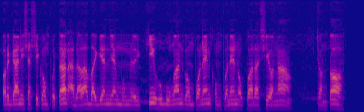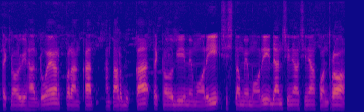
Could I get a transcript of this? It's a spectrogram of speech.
organisasi komputer adalah bagian yang memiliki hubungan komponen-komponen operasional. Contoh teknologi hardware, perangkat antar buka, teknologi memori, sistem memori, dan sinyal-sinyal kontrol.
